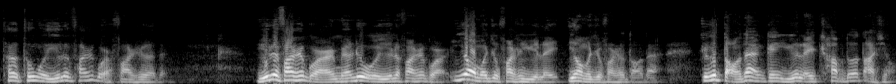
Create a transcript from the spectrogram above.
它是通过鱼雷发射管发射的。鱼雷发射管里面六个鱼雷发射管，要么就发射鱼雷，要么就发射导弹。这个导弹跟鱼雷差不多大小，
